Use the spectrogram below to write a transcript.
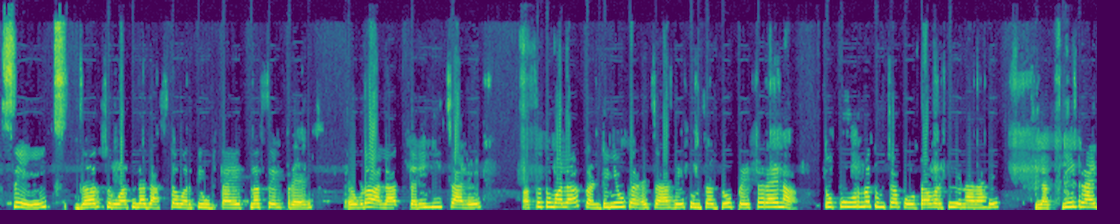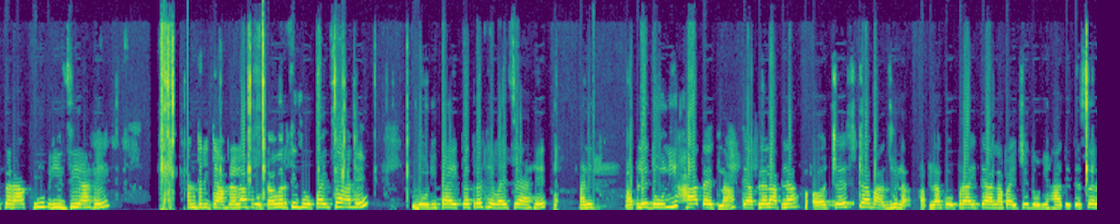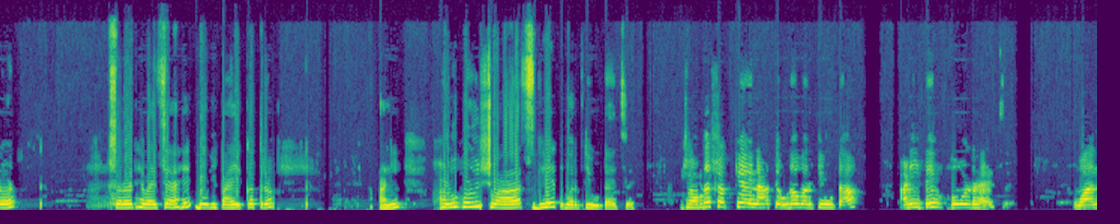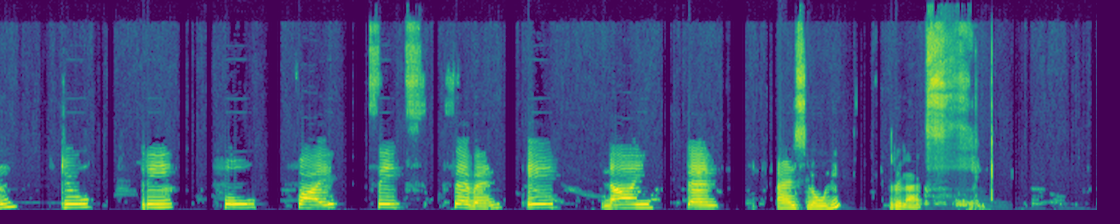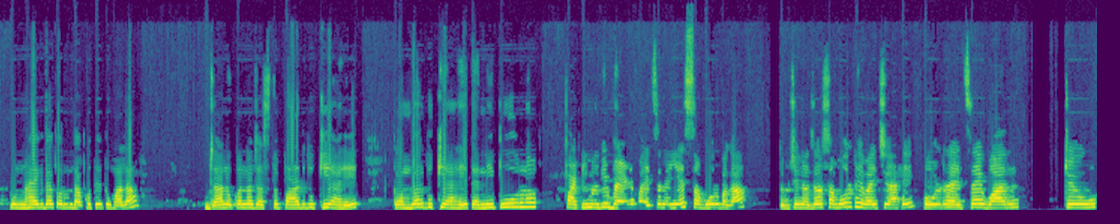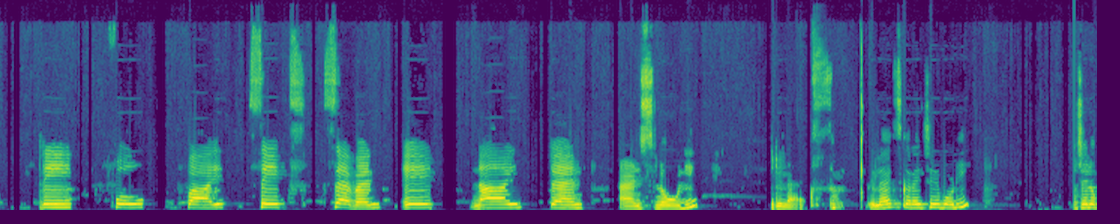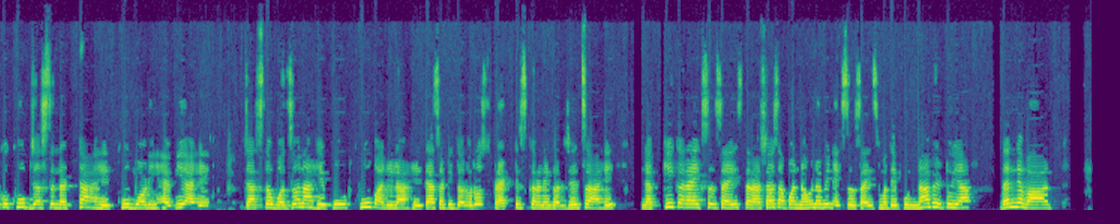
six जर सुरुवातीला जास्त वरती उठता येत नसेल फ्रेंड्स एवढं आलात तरीही चालेल. असं तुम्हाला कंटिन्यू करायचं आहे. तुमचा जो प्रेशर आहे ना तो पूर्ण तुमच्या पोटावरती येणार आहे. नक्की ट्राय करा. खूप इझी आहे. नंतर इथे आपल्याला पोटावरती झोपायचं आहे. दोन्ही पाय एकत्र ठेवायचे आहेत. आणि आपले दोन्ही हात आहेत ना ते आपल्याला आपल्या चेस्टच्या बाजूला आपला कोपरा इथे आला पाहिजे. दोन्ही हात इथे सरळ सरळ ठेवायचे आहे. दोन्ही पाय एकत्र. आणि हळूहळू श्वास घेत वरती उठायचंय. जेवढं शक्य आहे ना तेवढं वरती उठा. आणि इथे होल्ड राहायचंय. One two three four five six seven eight nine ten and slowly relax पुन्हा एकदा करून दाखवते तुम्हाला. ज्या लोकांना जास्त पाठदुखी आहे कंबर दुखी आहे त्यांनी पूर्ण पाठीमागे बँड व्हायचं नाहीये. समोर बघा तुमची नजर समोर ठेवायची आहे. होल्ड राहायचंय. One two three four five six seven eight nine ten and slowly relax relax करायची आहे बॉडी जे लोक खूप जास्त लठ्ठ आहेत. खूप बॉडी हेवी आहे जास्त वजन आहे. पोट खूप आलेलं आहे. त्यासाठी दररोज प्रॅक्टिस करणे गरजेचं आहे. नक्की करा एक्सरसाइज तर अशाच आपण नवनवीन एक्सरसाइजमध्ये पुन्हा भेटूया. धन्यवाद.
